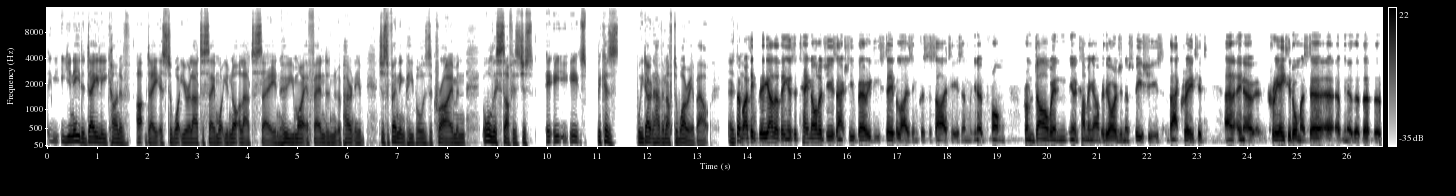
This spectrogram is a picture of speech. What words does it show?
you need a daily kind of update as to what you're allowed to say and what you're not allowed to say and who you might offend. And apparently just offending people is a crime. And all this stuff is just it, it's because we don't have enough to worry about. Uh, no, I think the other thing is that technology is actually very destabilizing for societies, and you know, from from Darwin, you know, coming up with the origin of species, that created, uh, you know, created almost a, a you know the the,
